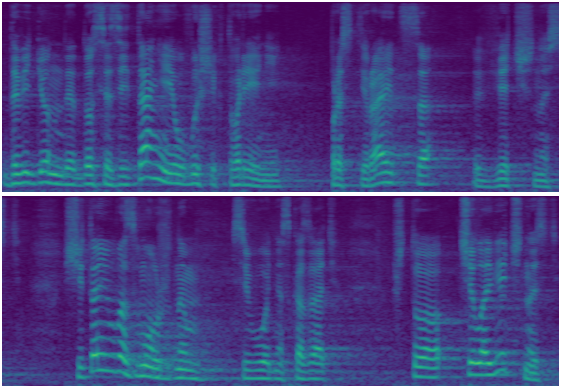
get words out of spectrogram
доведенная до созидания его высших творений, простирается в вечность. Считаем возможным сегодня сказать, что человечность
